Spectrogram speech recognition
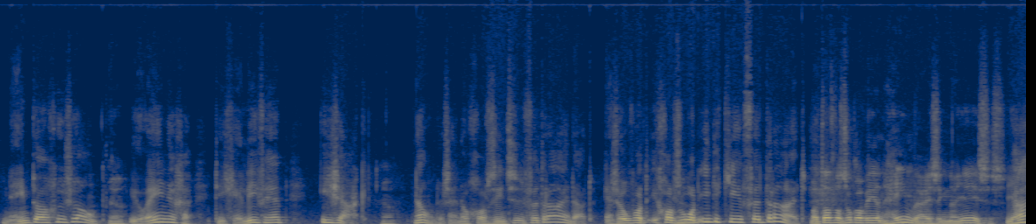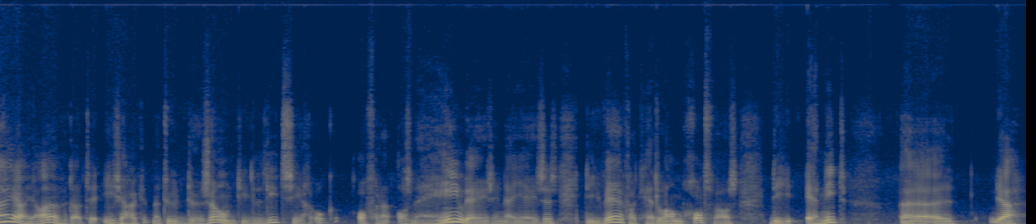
Neem toch uw zoon, Ja. uw enige, die gij lief hebt, Isaac. Ja. Nou, er zijn ook godsdiensten die verdraaien dat. En zo wordt Gods Ja. woord iedere keer verdraaid. Maar dat was ook alweer een heenwijzing naar Jezus. Ja, ja, ja. Dat eh, Isaac, natuurlijk de zoon, die liet zich ook offeren als een heenwijzing naar Jezus, die werkelijk het lam Gods was, die er niet, eh, ja,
